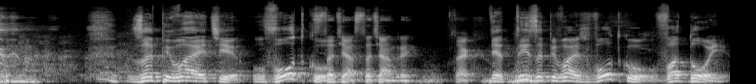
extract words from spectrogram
запиваете водку. Статья, статья, Андрей. Так, Нет, ты запиваешь водку водой.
